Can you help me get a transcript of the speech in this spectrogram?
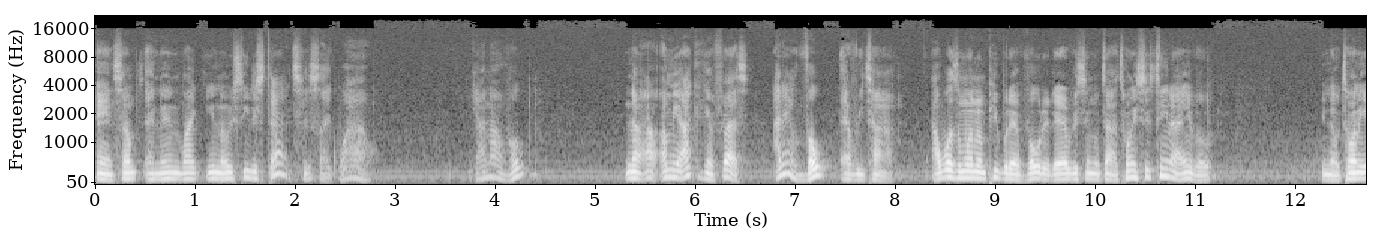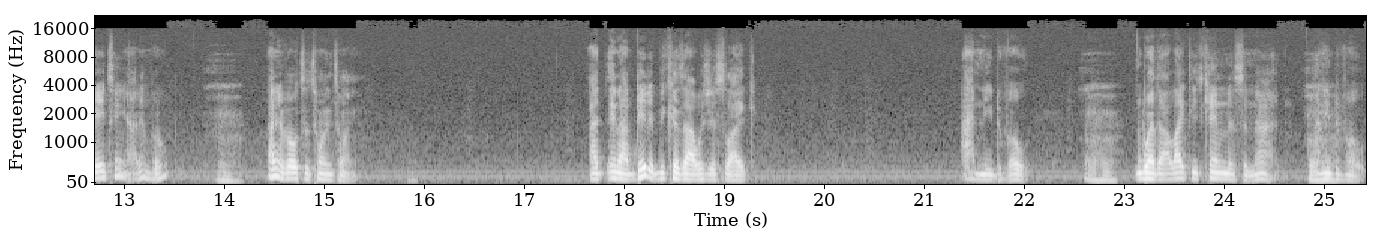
and some and then like you know you see the stats. It's like wow, y'all not voting. Now I, I mean I can confess I didn't vote every time. I wasn't one of them people that voted every single time. 2016 I didn't vote. You know 2018 I didn't vote. I didn't vote till 2020. I, and I did it because I was just like, I need to vote. Mm-hmm. Whether I like these candidates or not, I need to mm-hmm. vote.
